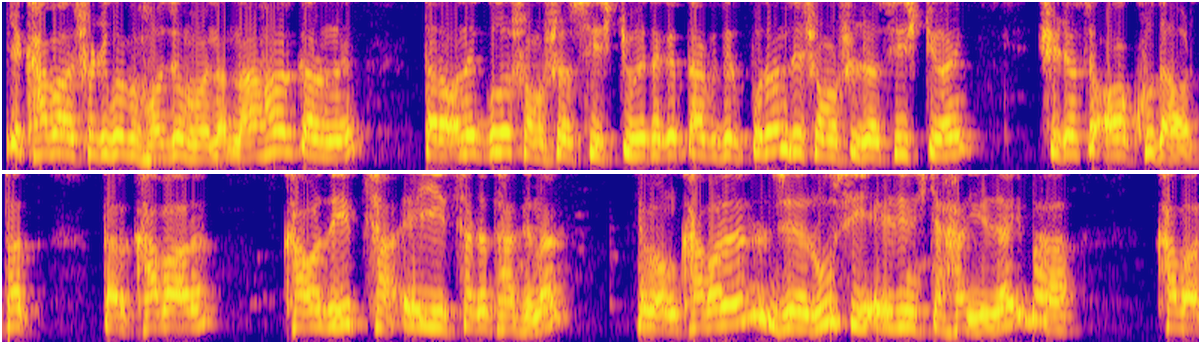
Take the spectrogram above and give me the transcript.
পেটে খাবার সঠিকভাবে হজম হয় না না হওয়ার কারণে তার অনেকগুলো সমস্যার সৃষ্টি হয়ে থাকে। তার ভিতরে প্রধান যে সমস্যাটা সৃষ্টি হয়, সেটা হচ্ছে অক্ষুধা, অর্থাৎ তার খাবার, খাওয়ার যে ইচ্ছা, এই ইচ্ছাটা থাকে না। এবং খাবারের যে রুচি, এই জিনিসটা হারিয়ে যায় বা খাবার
